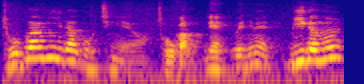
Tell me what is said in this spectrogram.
조강이라고 호칭해요. 조강. 네, 왜냐면 미강을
